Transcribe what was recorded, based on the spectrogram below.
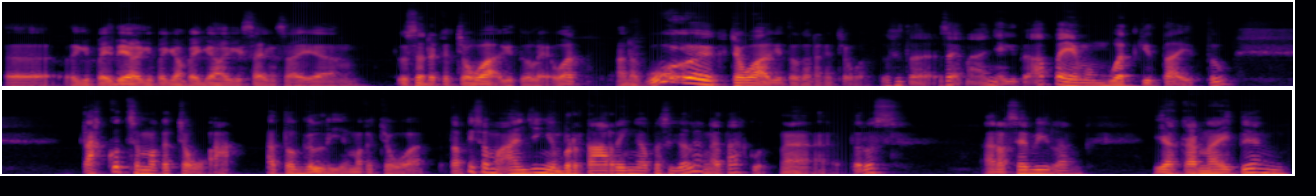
Eh, lagi dia lagi pegang-pegang lagi sayang-sayang, terus ada kecoa gitu lewat, anak woi kecoa gitu karena kecoa, terus kita, saya nanya gitu, apa yang membuat kita itu takut sama kecoa atau geli sama kecoa, tapi sama anjing yang bertaring apa segala nggak takut. Nah terus anak saya bilang, ya karena itu yang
